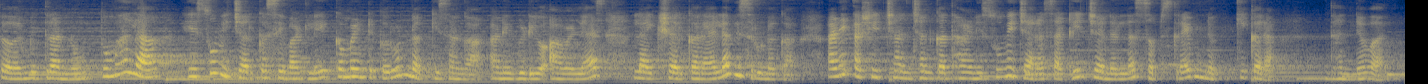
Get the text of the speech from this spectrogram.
तर मित्रांनो तुम्हाला हे सुविचार कसे वाटले कमेंट करून नक्की सांगा. आणि व्हिडिओ आवडल्यास लाईक शेअर करायला विसरू नका. आणि अशी छान छान कथा आणि सुविचारासाठी चॅनलला सबस्क्राईब नक्की करा. धन्यवाद.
